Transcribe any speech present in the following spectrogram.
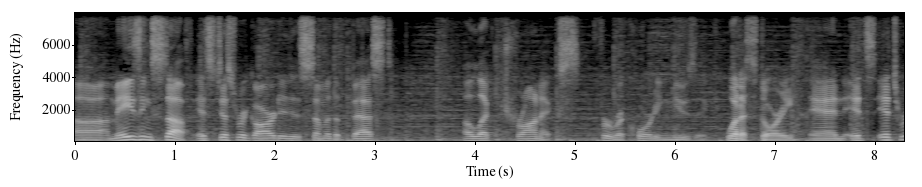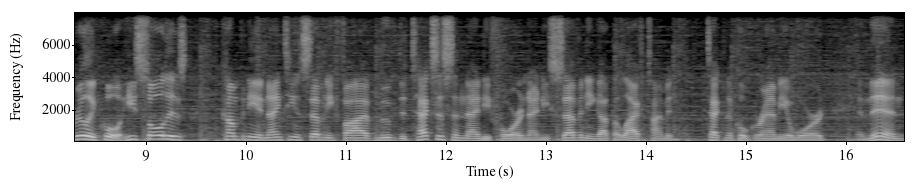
Uh, amazing stuff. It's just regarded as some of the best electronics for recording music, What a story. and it's it's really cool. He sold his company in 1975, moved to Texas in 94 and 97. He got the Lifetime Technical Grammy Award, and then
